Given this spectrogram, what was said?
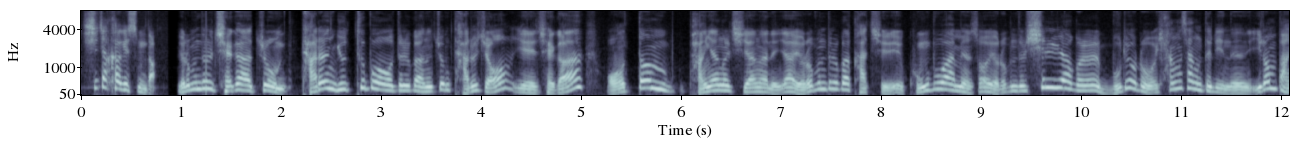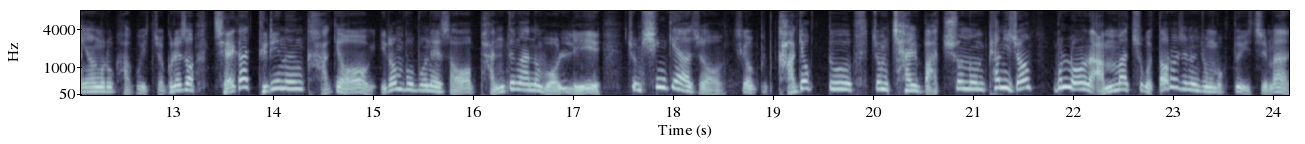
시작하겠습니다. 여러분들 제가 좀 다른 유튜버들과는 좀 다르죠. 예, 제가 어떤 방향을 지향하느냐 여러분들과 같이 공부하면서 여러분들 실력을 무료로 향상 드리는 이런 방향으로 가고 있죠. 그래서 제가 드리는 가격 이런 부분에서 반등하는 원리 좀 신기하죠. 가격도 좀 잘 맞추는 편이죠. 물론 안 맞추고 떨어지는 종목도 있지만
